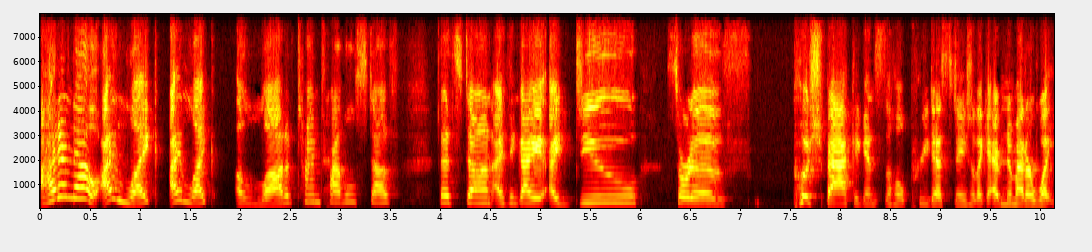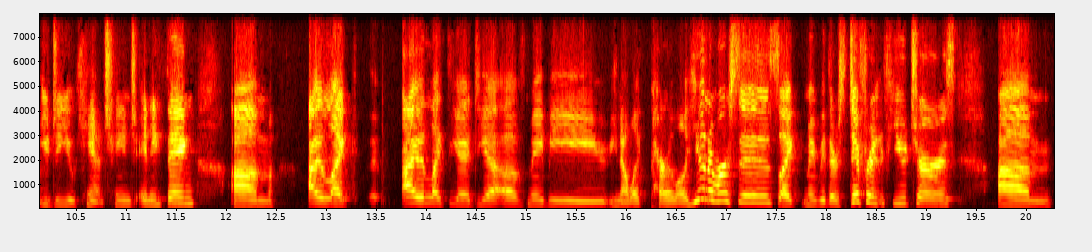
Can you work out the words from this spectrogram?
I don't know. I like I like a lot of time travel stuff that's done. I think I I do sort of push back against the whole predestination. Like no matter what you do, you can't change anything. Um, I like I like the idea of maybe you know like parallel universes. Like maybe there's different futures. Um,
